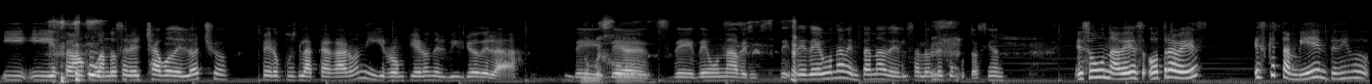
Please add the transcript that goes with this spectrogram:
y, estaban jugando a ser el chavo del 8, pero pues la cagaron y rompieron el vidrio de la de, una de, una ventana del salón de computación. Eso una vez, otra vez, es que también te digo,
